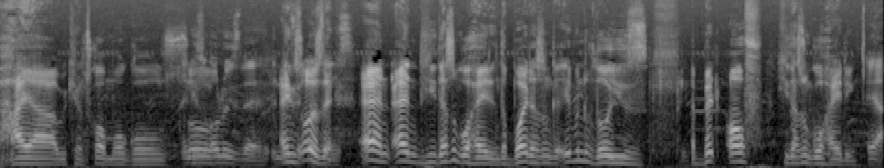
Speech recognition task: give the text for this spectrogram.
higher. We can score more goals. And he's always there and he's always there. And and he doesn't go hiding. The boy doesn't go, even though he's a bit off, he doesn't go hiding. Yeah.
